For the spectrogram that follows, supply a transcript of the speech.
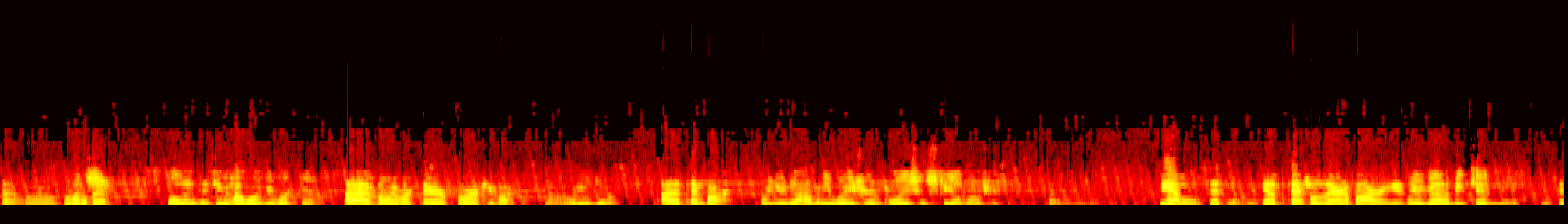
so a little bit. Well, if you, how long have you worked there? I've only worked there for a few months. Uh, what do you do? Uh, ten bar. Well, you know how many ways your employees can steal, don't you? Yeah, Oh. yeah, the potential is there in a bar. Easily. You got to be kidding me. They-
